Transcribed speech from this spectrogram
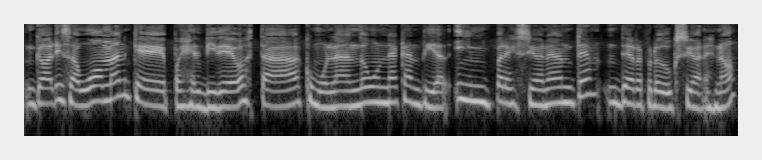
God is a Woman, que pues el video está acumulando una cantidad impresionante de reproducciones, ¿no?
